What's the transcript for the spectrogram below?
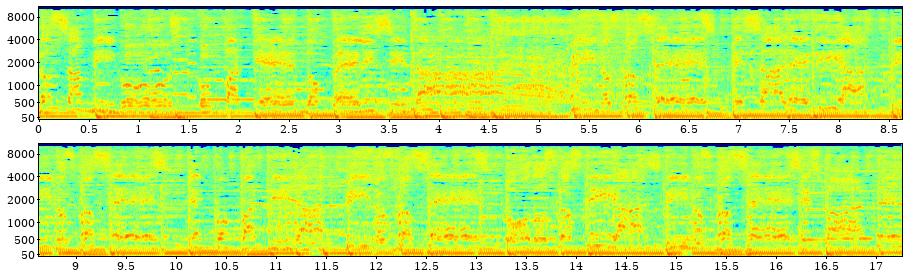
los amigos, compartiendo felicidad. Vinos Rosés, es alegría. Vinos Rosés, bien compartida. Vinos Rosés, todos los días. Vinos Rosés, es parte de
